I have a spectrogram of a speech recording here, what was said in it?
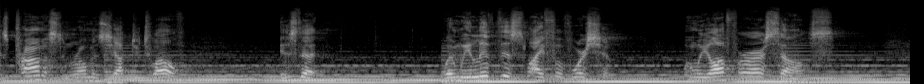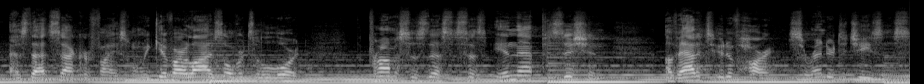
is promised in Romans chapter 12 is that when we live this life of worship, when we offer ourselves, as that sacrifice, when we give our lives over to the Lord, the promise is this it says, in that position of attitude of heart, surrender to Jesus,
